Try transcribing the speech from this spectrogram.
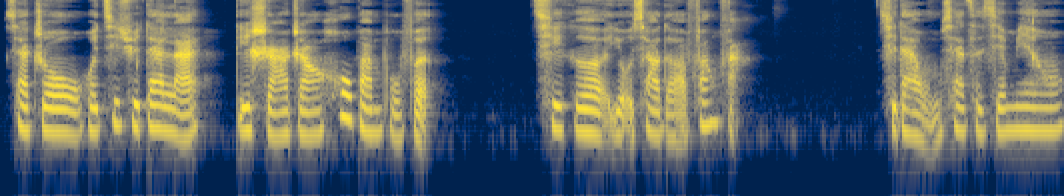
下周我会继续带来第十二章后半部分，七个有效的方法。期待我们下次见面哦。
